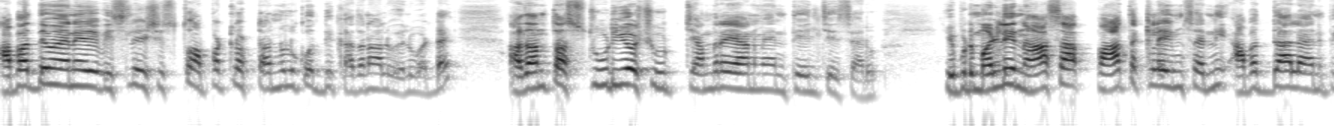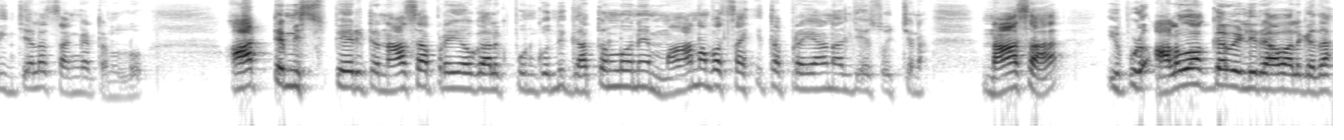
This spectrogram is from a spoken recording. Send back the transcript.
అబద్ధం అనేది విశ్లేషిస్తూ అప్పట్లో టన్నుల కొద్ది కథనాలు వెలువడ్డాయి. అదంతా స్టూడియో షూట్ చంద్రయానమే అని తేల్చేశారు. ఇప్పుడు మళ్ళీ నాసా పాత క్లెయిమ్స్ అన్ని అబద్ధాలే అనిపించేలా సంఘటనలు. ఆర్టెమిస్ పేరిట నాసా ప్రయోగాలకు పూనుకుంది. గతంలోనే మానవ సహిత ప్రయాణాలు చేసి వచ్చిన నాసా ఇప్పుడు అలవాగ్గా వెళ్ళి రావాలి కదా.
